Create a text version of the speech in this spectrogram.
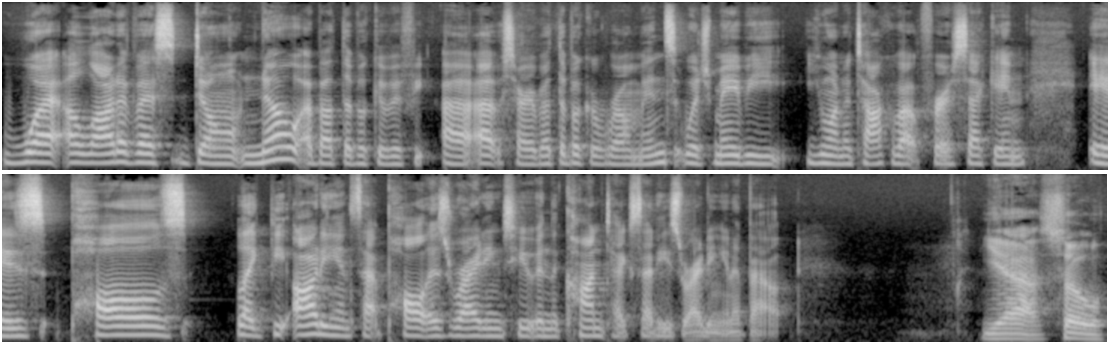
what a lot of us don't know about the book of Eph- uh, uh, sorry about the book of Romans, which maybe you want to talk about for a second, is Paul's like the audience that Paul is writing to in the context that he's writing it about. Yeah, so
